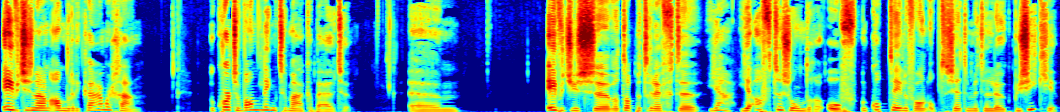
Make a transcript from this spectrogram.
eventjes naar een andere kamer gaan een korte wandeling te maken buiten. Um, eventjes uh, wat dat betreft uh, ja, je af te zonderen of een koptelefoon op te zetten met een leuk muziekje.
